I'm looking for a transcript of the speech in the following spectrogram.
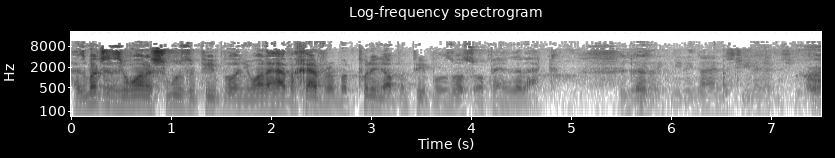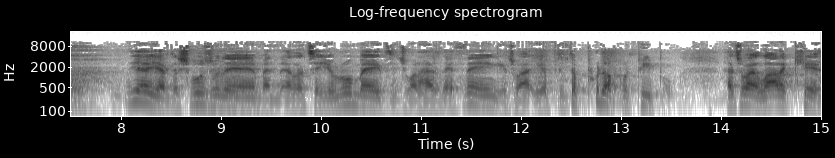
as much as you want to schmooze with people and you want to have a chevra, but putting up with people is also a pain in the neck. Like meeting a guy in the street yeah, you have to schmooze with him, and, and, let's say your roommates, each one has their thing, each one, you have to put up with people. That's why a lot of kids,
